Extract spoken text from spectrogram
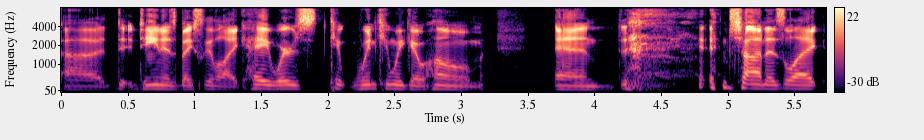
uh, D- Dean is basically like, "Hey, where's can, when can we go home?" And, and John is like,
